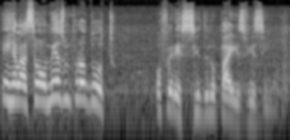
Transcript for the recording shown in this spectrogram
em relação ao mesmo produto oferecido no país vizinho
